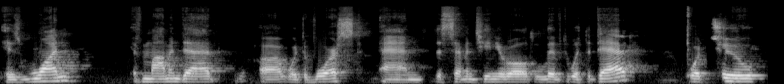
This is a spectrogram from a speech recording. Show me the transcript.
is one, if mom and dad uh, were divorced and the 17 year old lived with the dad, or two,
